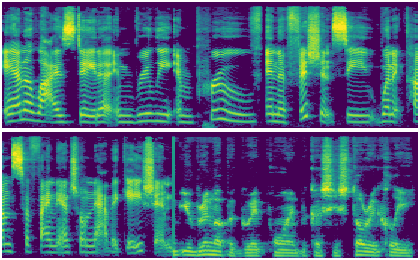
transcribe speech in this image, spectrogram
analyze data and really improve in efficiency when it comes to financial navigation? You bring up a great point because historically,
